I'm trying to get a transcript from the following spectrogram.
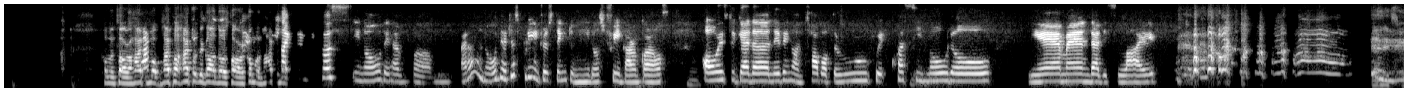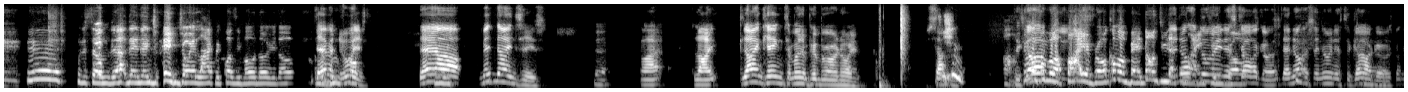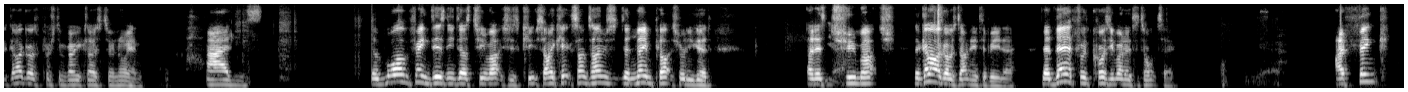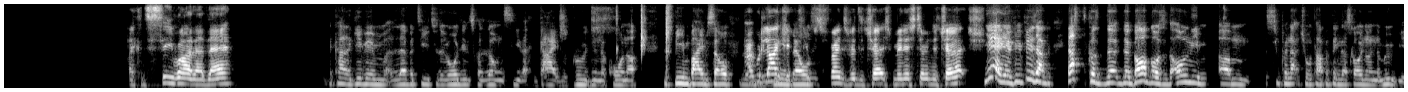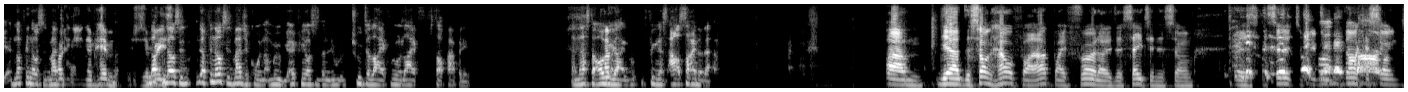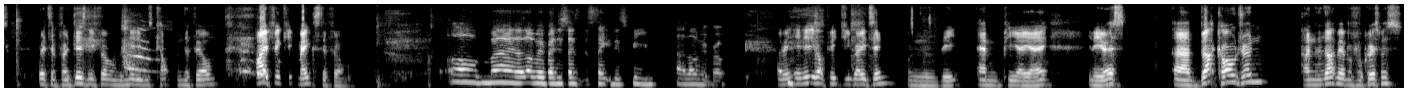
Come on, Tara, hype them up, hype up, hype up the gargoyles, Tara. Come on, hype them up. Like because you know they have um I don't know they're just pretty interesting to me. Those three gargoyles, Mm. always together, living on top of the roof with Quasimodo. Yeah, man, that is life. yeah, just um, they, they enjoy, enjoy life with Quasimodo, you know. on the They're annoying. They Mm. are mid nineties. Yeah. Like like Lion King, Timon and Pumbaa are annoying. Stop them. Oh, The the gargoyles gargoyles- fire, bro. Come on, man. Don't do that. They're that. to not annoying King, as bro. gargoyles. They're not as annoying as the gargoyles, but the gargoyles pushed them very close to annoying. And the one thing Disney does too much is cute sidekicks. Sometimes the main plot's really good, and it's Yeah. too much. The gargoyles don't need to be there. They're there for Quasimodo to talk to. Yeah. I think I can see why they're there. They kind of give him levity to the audience because they don't want to see like a guy just brooding in the corner, just being by himself. I would like it if he was friends with the church minister in the church. Yeah, if you feel that, that's because the the gargoyles are the only um supernatural type of thing that's going on in the movie, nothing else is magical. him, which is Nothing else is nothing else is magical in that movie. Everything else is the true to life, real life stuff happening, and that's the only Um, like thing that's outside of that. Um, yeah, the song Hellfire by Frollo, the Satanist song, is considered to be one of the darkest songs written for a Disney film and nearly was cut from the film. I think it makes the film. Oh man, I love it. Benji says the Satanist theme. I love it, bro. I mean, it nearly got PG rating from the MPAA in the US. Uh, Black Cauldron and The Nightmare Before Christmas.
